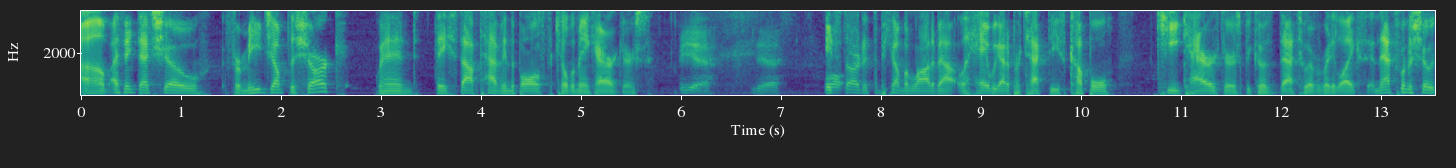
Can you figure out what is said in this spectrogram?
Um, I think that show for me jumped the shark when they stopped having the balls to kill the main characters. Yeah, yeah. it Well, started to become a lot about like, hey, we got to protect these couple key characters because that's who everybody likes, and that's when the show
